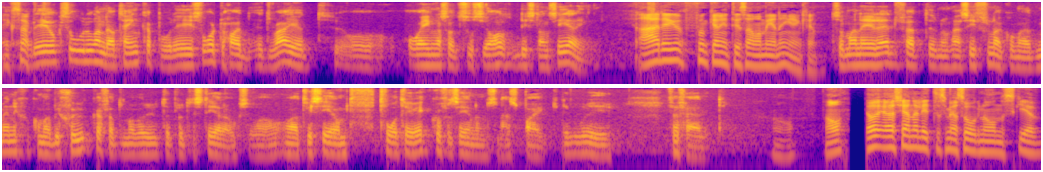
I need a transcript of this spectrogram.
Exakt. det är också oroande att tänka på. Det är svårt att ha ett, riot och, och ägna sig åt social distansering. Nej, det funkar inte i samma mening egentligen. Så man är rädd för att de här siffrorna kommer att människor kommer att bli sjuka för att de har varit ute och protesterat också. Och att vi ser om två, tre veckor får se en sån här spike. Det vore ju förfärligt. Ja, ja. Jag, jag känner lite som jag såg någon skrev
